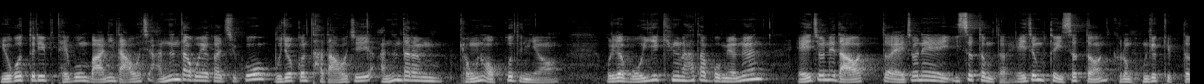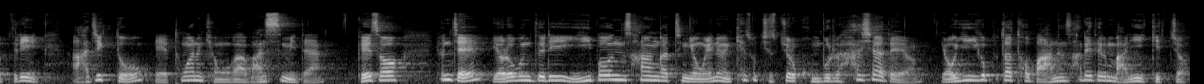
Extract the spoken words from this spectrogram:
요것들이 대부분 많이 나오지 않는다고 해가지고 무조건 다 나오지 않는다는 경우는 없거든요 우리가 모이에킹을 하다 보면은 예전에 나왔던 예전에 있었던부터 예전부터 있었던 그런 공격 기법들이 아직도 예, 통하는 경우가 많습니다 그래서 현재 여러분들이 이번 사항 같은 경우에는 계속 지속적으로 공부를 하셔야 돼요. 여기 이것보다 더 많은 사례들은 많이 있겠죠.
